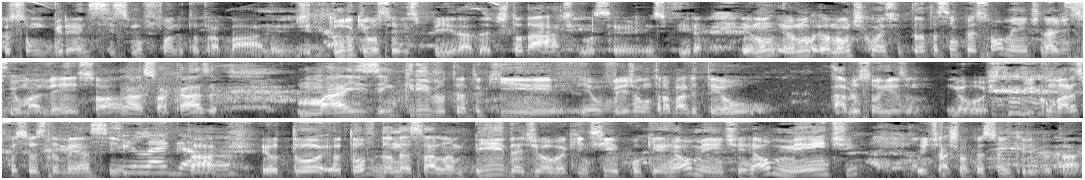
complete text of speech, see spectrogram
Eu sou um grandíssimo fã do teu trabalho, de tudo que você respira, de toda a arte que você respira. Eu não, eu não, eu não te conheço tanto assim pessoalmente, né? A gente se viu uma vez só lá na sua casa, mas é incrível tanto que eu vejo algum trabalho teu abre um sorriso no meu rosto. E com várias pessoas também assim. Que legal. Tá? Eu tô, eu tô dando essa lambida de ovo aqui em ti porque realmente, realmente a gente acha uma pessoa incrível, tá?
